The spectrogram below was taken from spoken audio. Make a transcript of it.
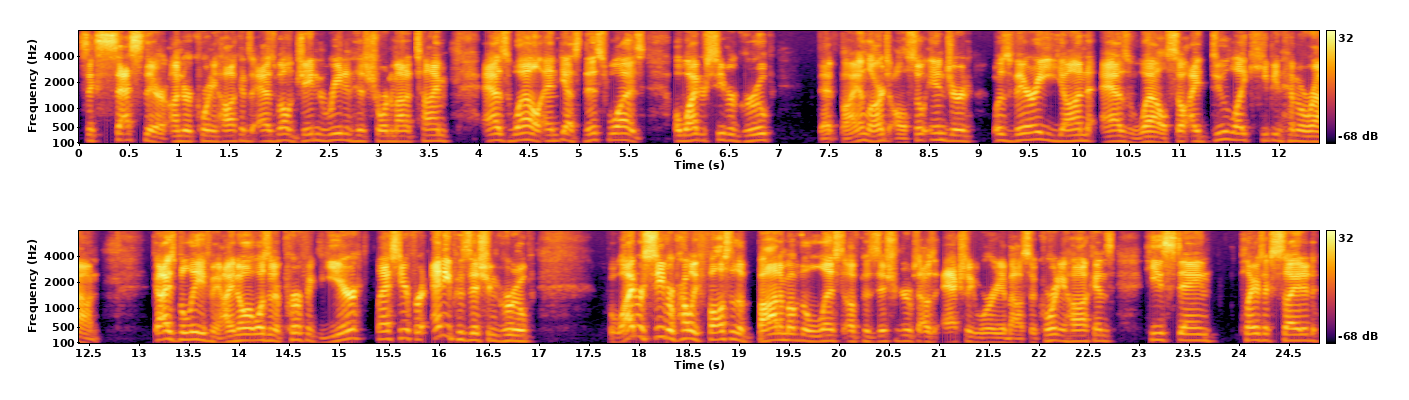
success there under Courtney Hawkins as well. Jayden Reed in his short amount of time as well. And yes, this was a wide receiver group that by and large also injured was very young as well. So I do like keeping him around. Guys, believe me, I know it wasn't a perfect year last year for any position group, but wide receiver probably falls to the bottom of the list of position groups I was actually worried about. So Courtney Hawkins, he's staying. Players excited,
